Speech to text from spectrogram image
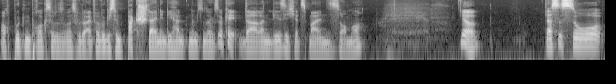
auch Buddenbrocks oder sowas, wo du einfach wirklich so einen Backstein in die Hand nimmst und sagst, okay, daran lese ich jetzt mal einen Sommer. Ja. das ist so.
